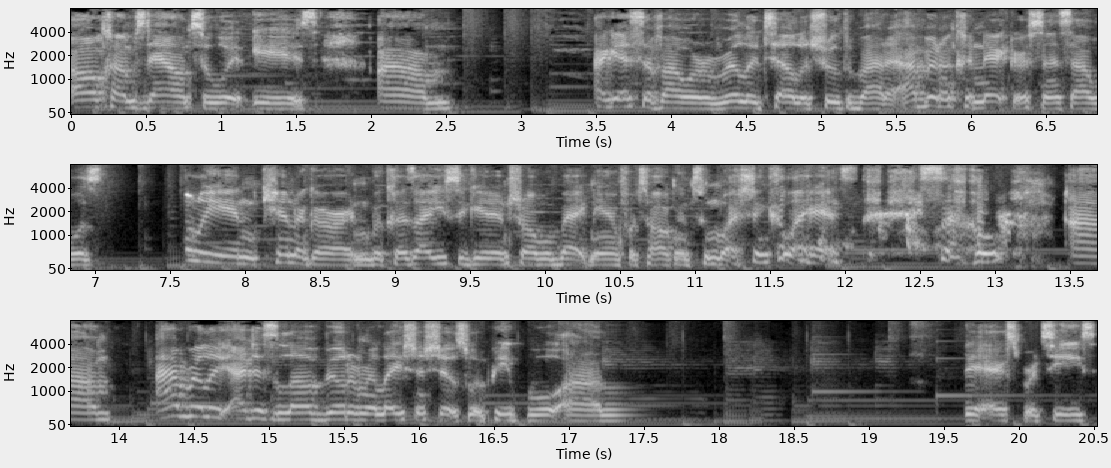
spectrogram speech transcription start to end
all comes down to it is, um, I guess if I were to really tell the truth about it, I've been a connector since I was only in kindergarten because I used to get in trouble back then for talking too much in class. so um, I really, I just love building relationships with people. Um, their expertise.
